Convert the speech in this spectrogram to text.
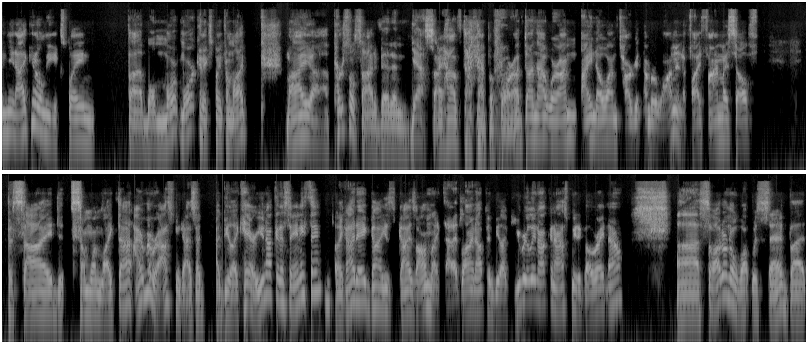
mean, I can only explain. Uh, well, more more can explain from my my uh, personal side of it. And yes, I have done that before. I've done that where I'm I know I'm target number one, and if I find myself beside someone like that. I remember asking guys, I'd, I'd be like, Hey, are you not going to say anything? Like I'd egg guys, guys on like that. I'd line up and be like, you really not going to ask me to go right now? Uh, so I don't know what was said, but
